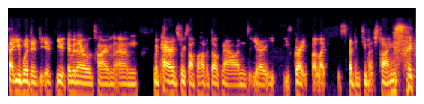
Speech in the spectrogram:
that you would if, if you they were there all the time. Um, my parents, for example, have a dog now, and you know he, he's great, but like spending too much time, it's like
